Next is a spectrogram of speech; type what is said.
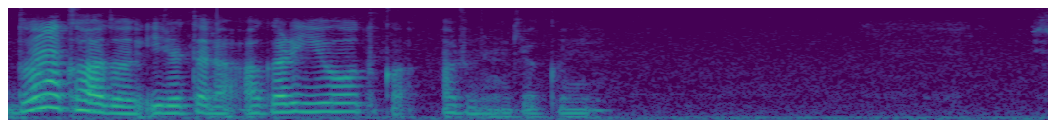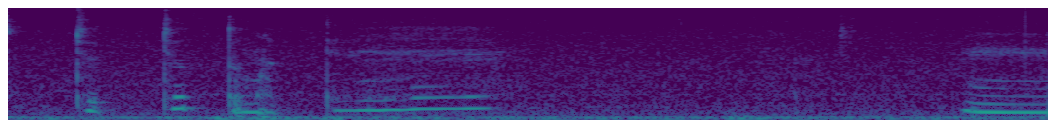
どのカード入れたら上がるようとかあるの？逆に。ちょっと待ってね。うん。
